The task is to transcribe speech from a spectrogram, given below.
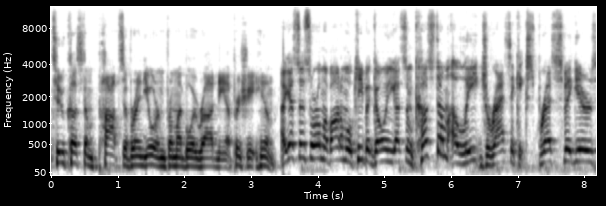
two custom pops of Randy Orton from my boy Rodney. I appreciate him. I guess since we're on the bottom, we'll keep it going. You got some custom Elite Jurassic Express figures,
